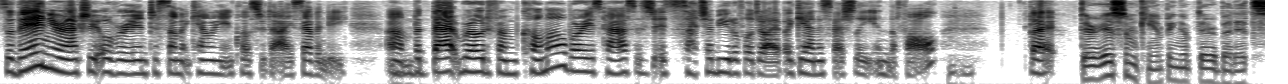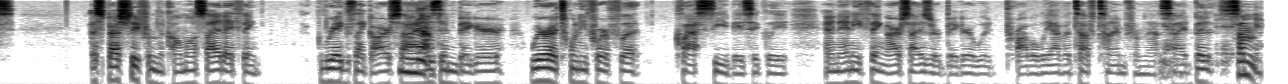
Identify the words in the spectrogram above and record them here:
So then you're actually over into Summit County and closer to I seventy. Um, Mm. But that road from Como Boreas Pass is it's such a beautiful drive. Again, especially in the fall. Mm-hmm. But There is some camping up there, but it's especially from the Como side. I think rigs like our size and bigger. We're a 24 foot class C basically, and anything our size or bigger would probably have a tough time from that Yeah. side. But some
